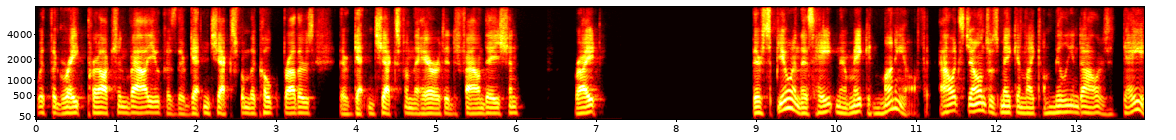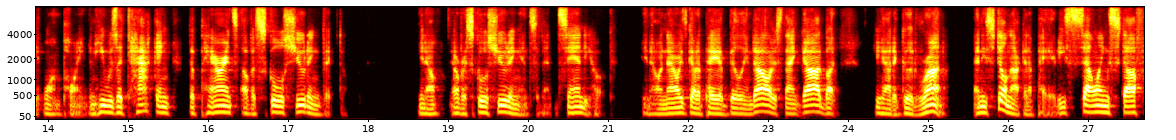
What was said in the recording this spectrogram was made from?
with the great production value because they're getting checks from the Koch brothers, they're getting checks from the Heritage Foundation, right? They're spewing this hate and they're making money off it. Alex Jones was making like a million dollars a day at one point, and he was attacking the parents of a school shooting victim you know, of a school shooting incident, Sandy Hook, you know, and now he's got to pay a billion dollars, thank God, but he had a good run and he's still not going to pay it. He's selling stuff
